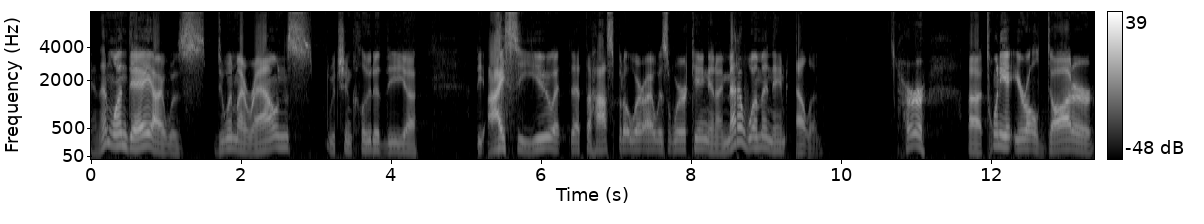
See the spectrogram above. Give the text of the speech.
And then one day I was doing my rounds, which included the, uh, the ICU at, at the hospital where I was working, and I met a woman named Ellen. Her 28 uh, year old daughter,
